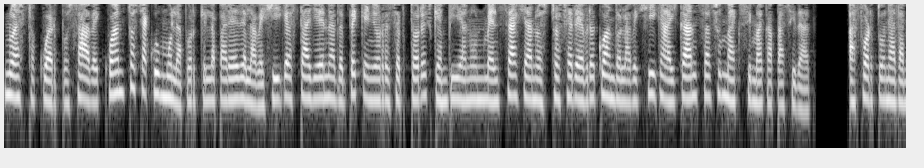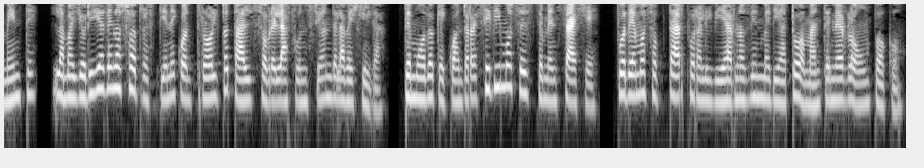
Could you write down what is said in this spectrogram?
Nuestro cuerpo sabe cuánto se acumula porque la pared de la vejiga está llena de pequeños receptores que envían un mensaje a nuestro cerebro cuando la vejiga alcanza su máxima capacidad. Afortunadamente, la mayoría de nosotros tiene control total sobre la función de la vejiga, de modo que cuando recibimos este mensaje, podemos optar por aliviarnos de inmediato o mantenerlo un poco,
